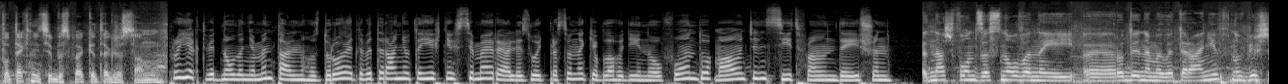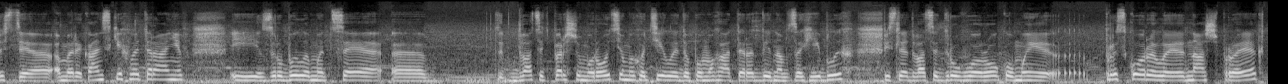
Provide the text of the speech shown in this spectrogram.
по техніці безпеки так же само. Проєкт відновлення ментального здоров'я для ветеранів та їхніх сімей реалізують представники благодійного фонду Mountain Seed Foundation. Наш фонд заснований е, родинами ветеранів, ну в більшості американських ветеранів. І зробили ми це. В 21-му році ми хотіли допомагати родинам загиблих. Після 22-го року ми прискорили наш проект,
